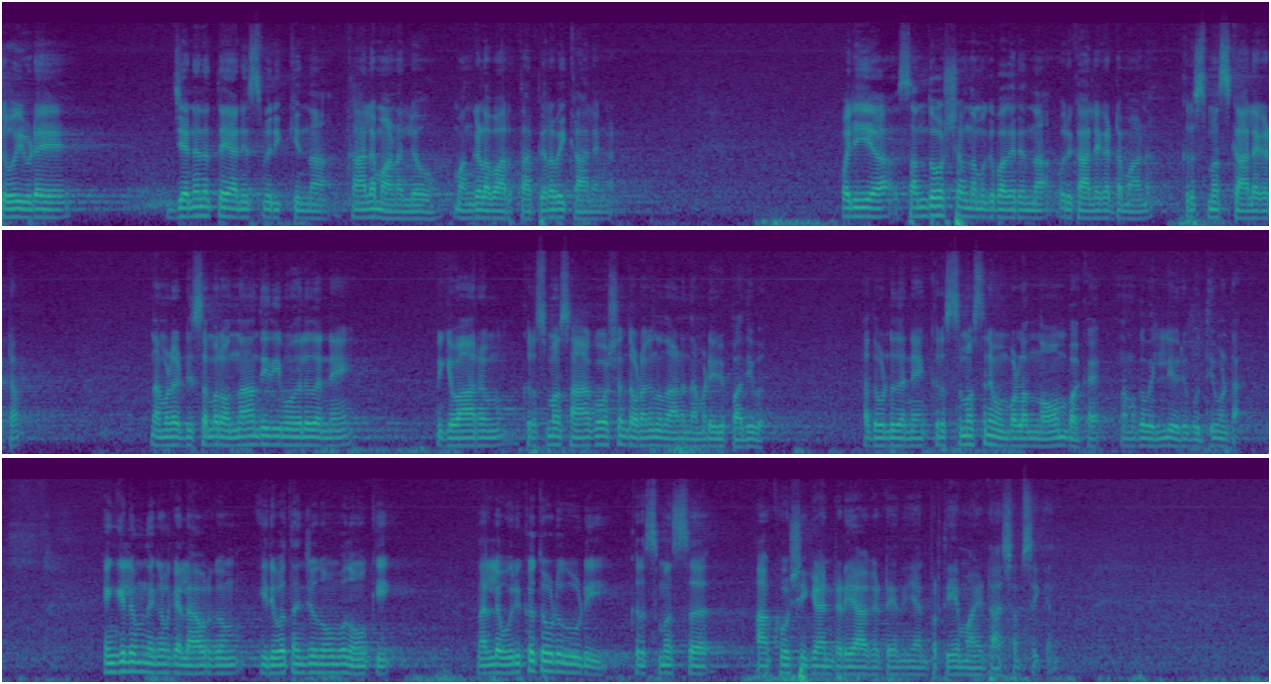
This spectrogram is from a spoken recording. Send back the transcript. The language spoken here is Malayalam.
ഈശോയുടെ ജനനത്തെ അനുസ്മരിക്കുന്ന കാലമാണല്ലോ മംഗളവാർത്ത പിറവിക്കാലങ്ങൾ വലിയ സന്തോഷം നമുക്ക് പകരുന്ന ഒരു കാലഘട്ടമാണ് ക്രിസ്മസ് കാലഘട്ടം. നമ്മൾ ഡിസംബർ ഒന്നാം തീയതി മുതൽ തന്നെ മിക്കവാറും ക്രിസ്മസ് ആഘോഷം തുടങ്ങുന്നതാണ് നമ്മുടെ ഒരു പതിവ്. അതുകൊണ്ട് തന്നെ ക്രിസ്മസിന് മുമ്പുള്ള നോമ്പൊക്കെ നമുക്ക് വലിയൊരു ബുദ്ധിമുട്ടാണ്. എങ്കിലും നിങ്ങൾക്ക് എല്ലാവർക്കും ഇരുപത്തഞ്ച് നോമ്പ് നോക്കി നല്ല ഒരുക്കത്തോടു കൂടി ക്രിസ്മസ് ആഘോഷിക്കാൻ ഇടയാകട്ടെ എന്ന് ഞാൻ പ്രത്യേകമായിട്ട് ആശംസിക്കുന്നു.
